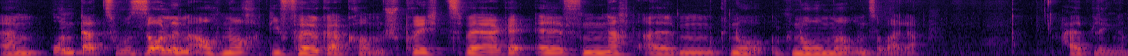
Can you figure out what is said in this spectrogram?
Ähm, und dazu sollen auch noch die Völker kommen, sprich Zwerge, Elfen, Nachtalben, Gno Gnome und so weiter. Halblinge.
